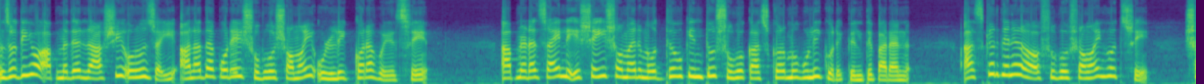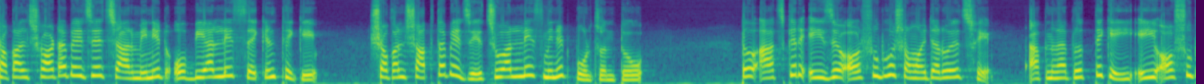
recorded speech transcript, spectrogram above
যদিও আপনাদের রাশি অনুযায়ী আলাদা করে শুভ সময় উল্লেখ করা হয়েছে। আপনারা চাইলে সেই সময়ের মধ্যেও কিন্তু শুভ কাজকর্মগুলি করে ফেলতে পারেন। আজকের দিনের অশুভ সময় হচ্ছে সকাল ছটা বেজে চার মিনিট ও বিয়াল্লিশ সেকেন্ড থেকে সকাল সাতটা বেজে চুয়াল্লিশ মিনিট পর্যন্ত। তো আজকের এই যে অশুভ সময়টা রয়েছে, আপনারা প্রত্যেকেই এই অশুভ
